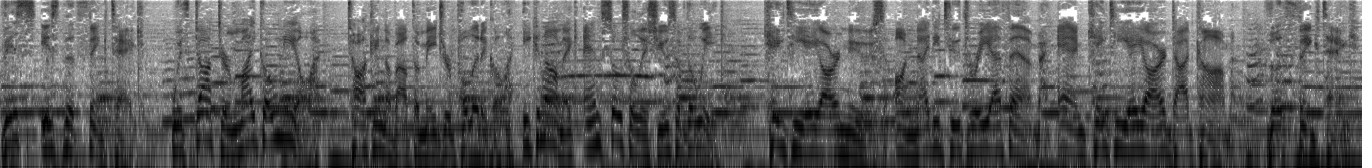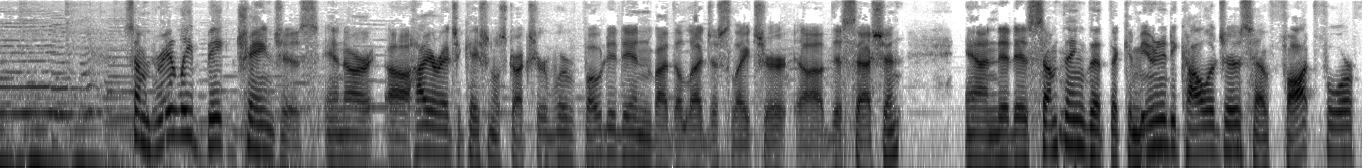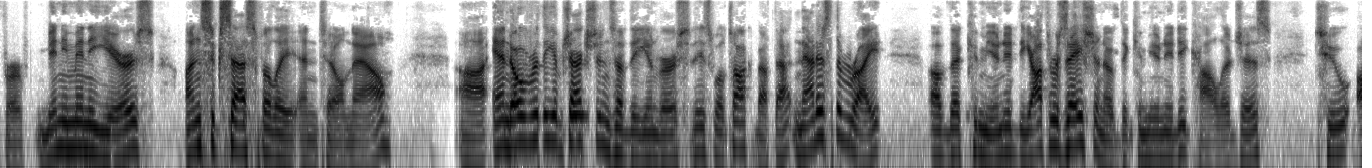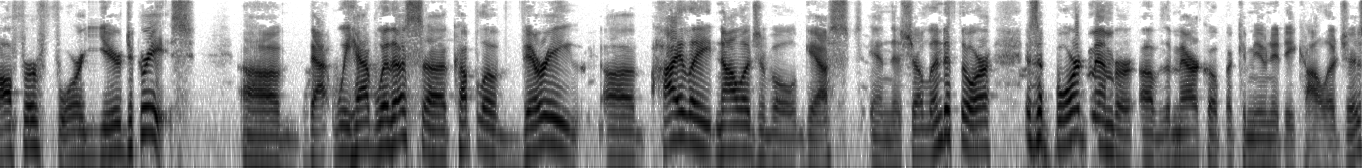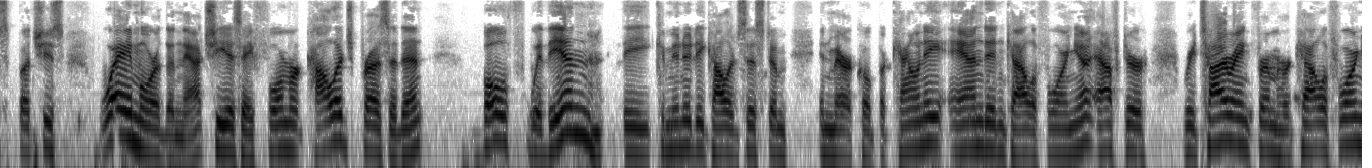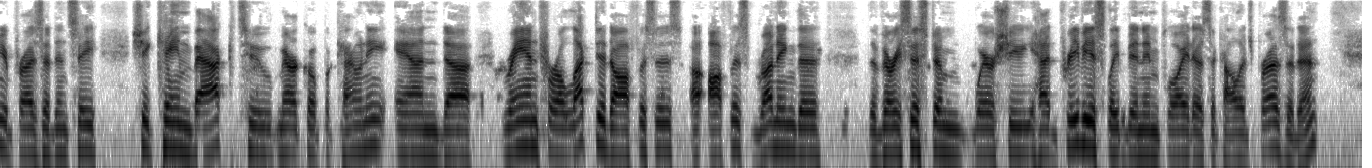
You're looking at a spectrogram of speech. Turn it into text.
This is The Think Tank with Dr. Mike O'Neill, talking about the major political, economic, and social issues of the week. KTAR News on 923 FM and KTAR.com. The Think Tank. Some really big changes in our uh, higher educational structure were voted in by the legislature uh, this session. And it is something that the community colleges have fought for for many, many years, unsuccessfully until now. Uh, and over the objections of the universities, we'll talk about that. And that is the right of the community, the authorization of the community colleges to offer four year degrees. Uh, that we have with us a couple of very uh, highly knowledgeable guests in this show. Linda Thor is a board member of the Maricopa Community Colleges, but she's way more than that. She is a former college president, both within the community college system in Maricopa County and in California. After retiring from her California presidency, she came back to Maricopa County and uh, ran for elected offices, uh, office running the the very system where she had previously been employed as a college president.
